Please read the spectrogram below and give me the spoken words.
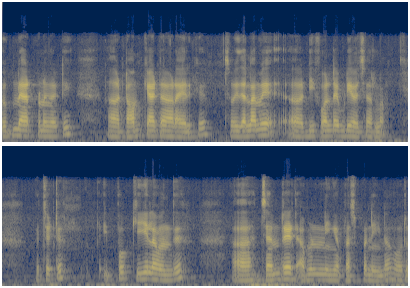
வெப்னு ஆட் பண்ணங்காட்டி டாம் கேட்டும் ஆட் ஆகிருக்கு ஸோ இதெல்லாமே டிஃபால்ட்டாக இப்படியே வச்சிடலாம் வச்சுட்டு இப்போது கீழே வந்து ஜென்ரேட் அப்படின்னு நீங்கள் ப்ரெஸ் பண்ணிங்கன்னா ஒரு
